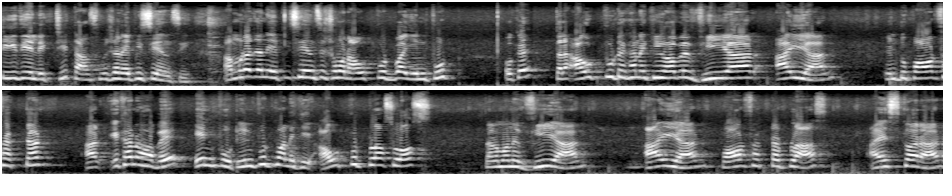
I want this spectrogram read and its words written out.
টি দিয়ে লিখছি ট্রান্সমিশন এফিসিয়েন্সি আমরা জানি এফিসিয়েন্সি সমান আউটপুট বা ইনপুট ওকে তাহলে আউটপুট এখানে কি হবে? VR IR into power factor আর এখানে হবে ইনপুট ইনপুট মানে কি? আউটপুট প্লাস লস তার মানে VR IR power factor plus I square R,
